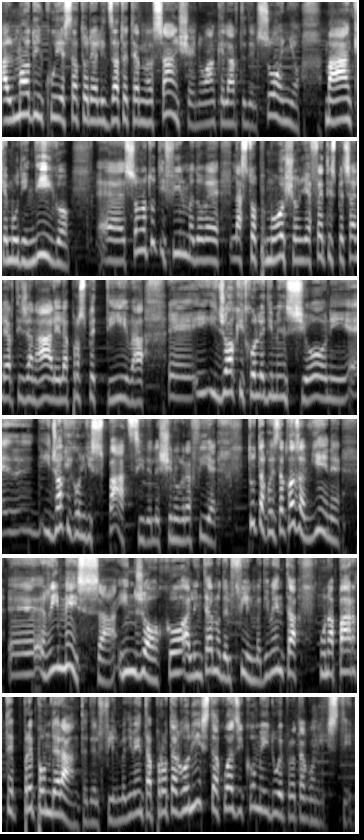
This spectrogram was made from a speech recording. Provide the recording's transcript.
al modo in cui è stato realizzato Eternal Sunshine o anche L'arte del sogno, ma anche Mood Indigo, eh, sono tutti film dove la stop motion, gli effetti speciali artigianali, la prospettiva, eh, i, i, giochi con le dimensioni, eh, i giochi con gli spazi delle scenografie, tutta questa cosa viene eh, rimessa in gioco all'interno del film, diventa una parte preponderante del film, diventa protagonista quasi come i due protagonisti.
